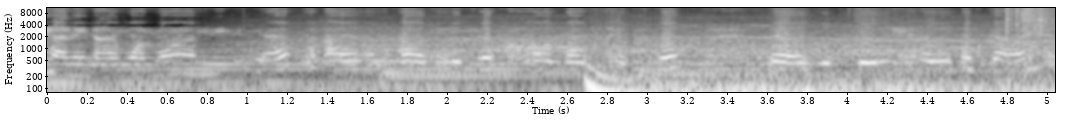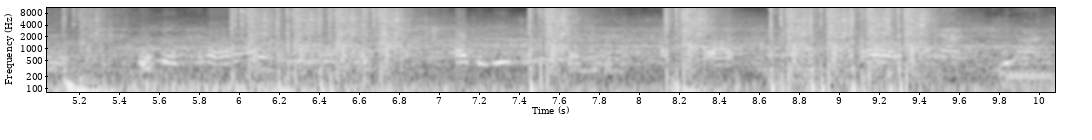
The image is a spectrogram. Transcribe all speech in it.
County 911. Yes, I am a major call my sister. There was a big show with a gun. He was shot. I believe it was shot. Um,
